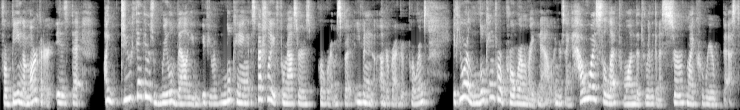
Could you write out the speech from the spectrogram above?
for being a marketer, is that I do think there's real value if you're looking, especially for master's programs, but even undergraduate programs, if you are looking for a program right now and you're saying, how do I select one that's really going to serve my career best?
